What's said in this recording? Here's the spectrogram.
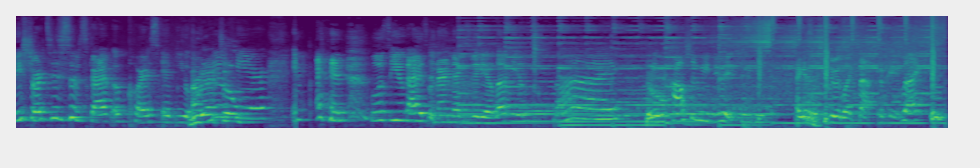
be sure to subscribe, of course, if you are new too. here. And, and we'll see you guys in our next video. Love you. Bye. How should we do it? Should we do, I guess we should do it like that. Okay, bye.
